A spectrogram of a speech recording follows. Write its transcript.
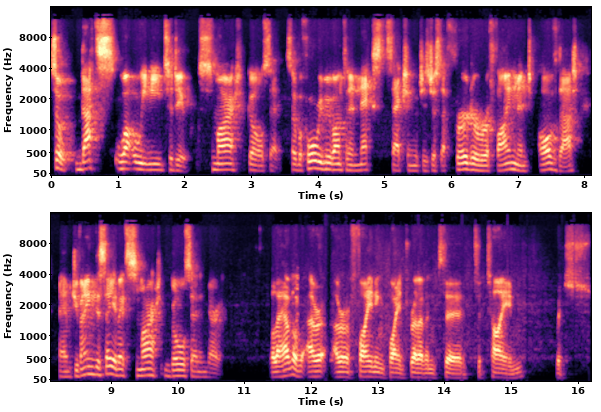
so that's what we need to do. Smart goal setting. So before we move on to the next section which is just a further refinement of that um, do you have anything to say about smart goal setting gary well, I have a, a, a, refining point relevant to, to time, which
